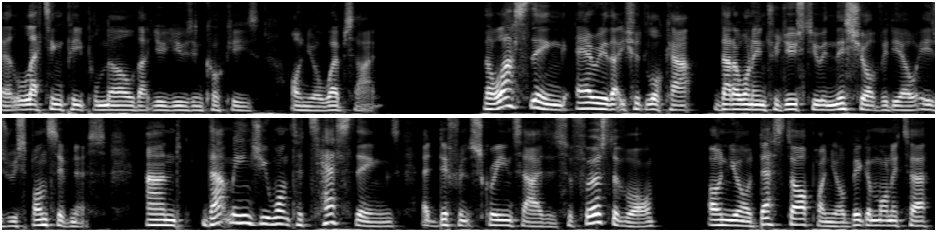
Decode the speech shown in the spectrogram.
uh, letting people know that you're using cookies on your website. The last thing area that you should look at that I want to introduce to you in this short video is responsiveness. And that means you want to test things at different screen sizes. So first of all, on your desktop, on your bigger monitor,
